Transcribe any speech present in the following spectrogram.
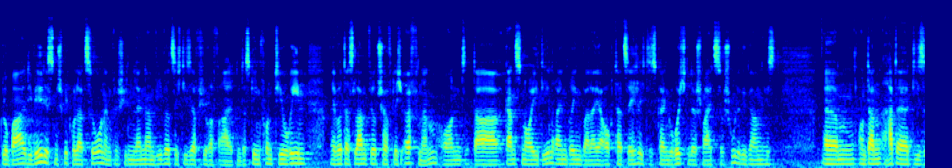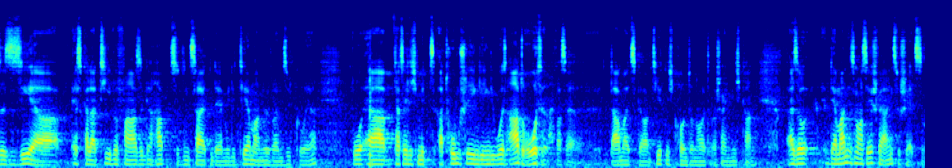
global die wildesten Spekulationen in verschiedenen Ländern, wie wird sich dieser Führer verhalten. Das ging von Theorien, er wird das Land wirtschaftlich öffnen und da ganz neue Ideen reinbringen, weil er ja auch tatsächlich, das ist kein Gerücht, in der Schweiz zur Schule gegangen ist. Ähm, und dann hat er diese sehr eskalative Phase gehabt zu den Zeiten der Militärmanöver in Südkorea, wo er tatsächlich mit Atomschlägen gegen die USA drohte, was er damals garantiert nicht konnte und heute wahrscheinlich nicht kann. Also der Mann ist noch sehr schwer einzuschätzen.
